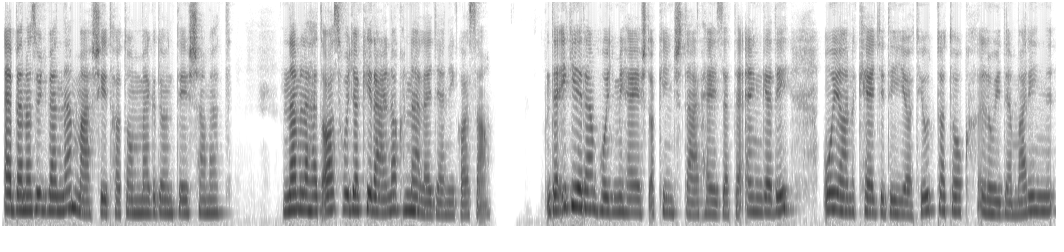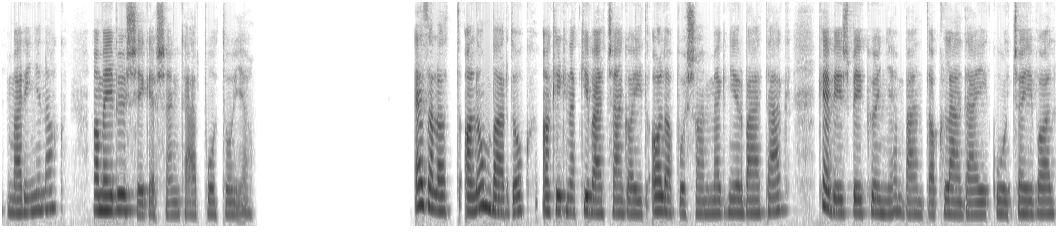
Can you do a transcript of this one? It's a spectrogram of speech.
Ebben az ügyben nem másíthatom meg döntésemet. Nem lehet az, hogy a királynak ne legyen igaza de ígérem, hogy mihelyest a kincstár helyzete engedi, olyan kegydíjat juttatok Louis de Marigny-nak, amely bőségesen kárpótolja. Ez alatt a lombardok, akiknek kiváltságait alaposan megnyírbálták, kevésbé könnyen bántak ládái kulcsaival,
